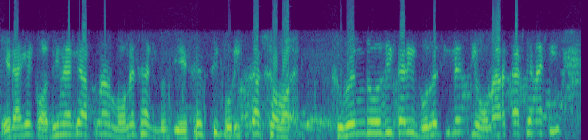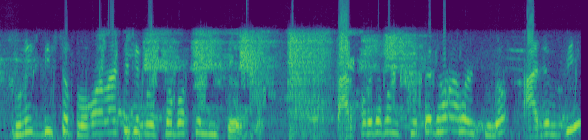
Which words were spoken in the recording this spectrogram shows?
এর আগে কদিন আগে আপনার মনে থাকবে যে এসএসসি পরীক্ষার সময় শুভেন্দু অধিকারী বলেছিলেন যে ওনার কাছে নাকি সুনির্দিষ্ট প্রমাণ আছে যে প্রশ্নপত্র লিক হয়েছে। তারপরে যখন চেপে ধরা হয়েছিল, আজ অব্দি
